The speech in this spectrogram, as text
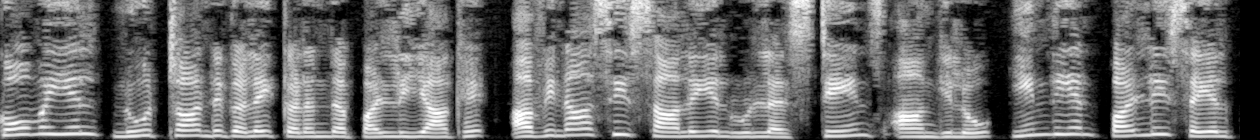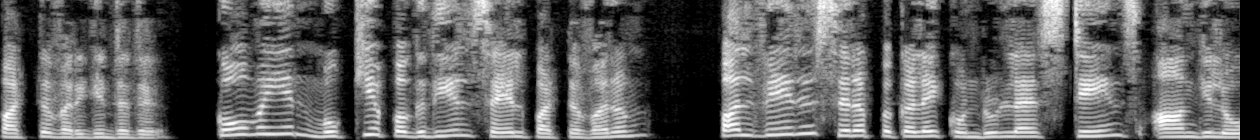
கோவையில் நூற்றாண்டுகளை கடந்த பள்ளியாக அவினாசி சாலையில் உள்ள ஸ்டேன்ஸ் ஆங்கிலோ இந்தியன் பள்ளி செயல்பட்டு வருகின்றது. கோவையின் முக்கிய பகுதியில் செயல்பட்டு வரும் பல்வேறு சிறப்புகளை கொண்டுள்ள ஸ்டேன்ஸ் ஆங்கிலோ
